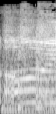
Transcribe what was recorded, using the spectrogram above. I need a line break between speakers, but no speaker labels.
oh.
